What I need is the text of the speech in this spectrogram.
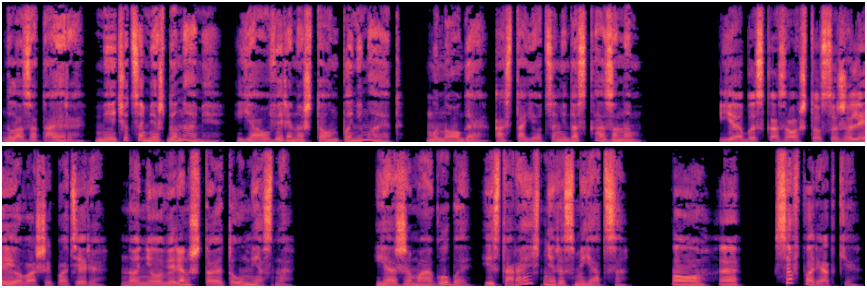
Глаза Тайра мечутся между нами. Я уверена, что он понимает. Многое остается недосказанным. Я бы сказал, что сожалею о вашей потере, но не уверен, что это уместно. Я сжимаю губы и стараюсь не рассмеяться. О, э, все в порядке.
